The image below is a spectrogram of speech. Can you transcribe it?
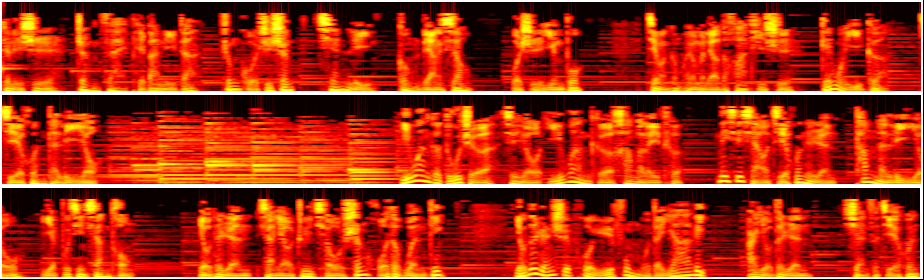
这里是正在陪伴你的中国之声《千里共良宵》，我是迎波。今晚跟朋友们聊的话题是：给我一个结婚的理由。一万个读者就有一万个哈姆雷特。那些想要结婚的人，他们的理由也不尽相同。有的人想要追求生活的稳定，有的人是迫于父母的压力，而有的人选择结婚，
